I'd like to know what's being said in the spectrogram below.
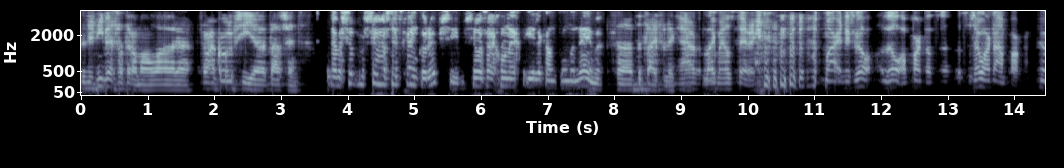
het is niet best wat er allemaal eh, uh, aan corruptie eh, plaatsvindt. Ja, misschien, misschien was dit geen corruptie. Misschien was hij gewoon echt eerlijk aan het ondernemen. Dat betwijfel ik. ja, dat lijkt me heel sterk. maar het is wel, wel apart dat ze, dat ze hem zo hard aanpakken. Eh,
